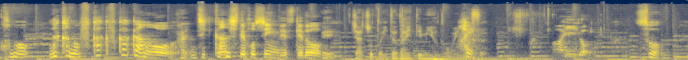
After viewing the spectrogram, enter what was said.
この中のふかふか感をはい実感してほしいんですけど、ええじゃあちょっといただいてみようと思います。あ、いい色。そう。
